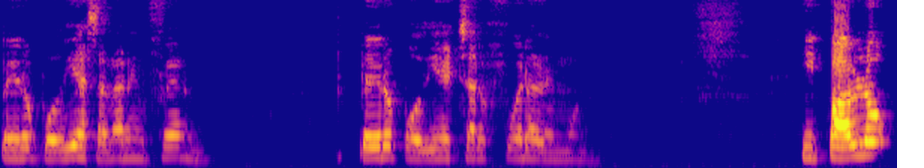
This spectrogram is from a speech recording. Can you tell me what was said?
Pedro podía sanar enfermos. Pedro podía echar fuera demonios. Y Pablo,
